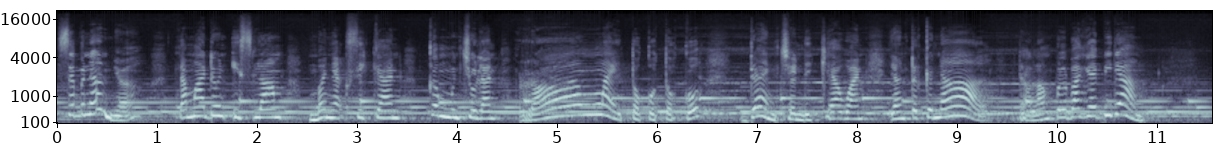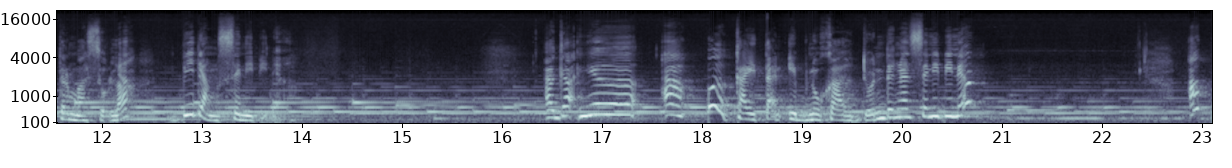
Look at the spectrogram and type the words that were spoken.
Sebenarnya, tamadun Islam menyaksikan kemunculan ramai tokoh-tokoh dan cendekiawan yang terkenal dalam pelbagai bidang, termasuklah bidang seni bina. Agaknya apa kaitan Ibnu Khaldun dengan seni bina? Apa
